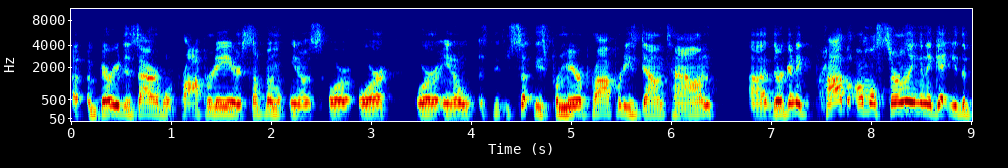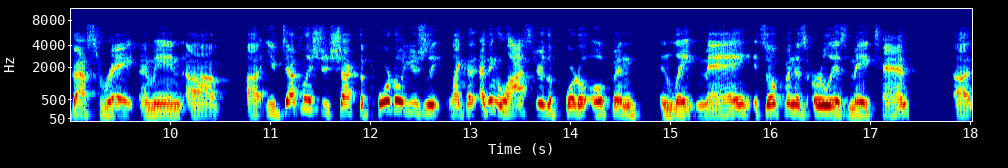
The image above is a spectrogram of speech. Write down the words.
a, a very desirable property, or something, you know, or or or you know these premier properties downtown, uh, they're going to probably almost certainly going to get you the best rate. I mean, uh, uh, you definitely should check the portal. Usually, like I think last year the portal opened in late May. It's open as early as May 10th. Uh,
